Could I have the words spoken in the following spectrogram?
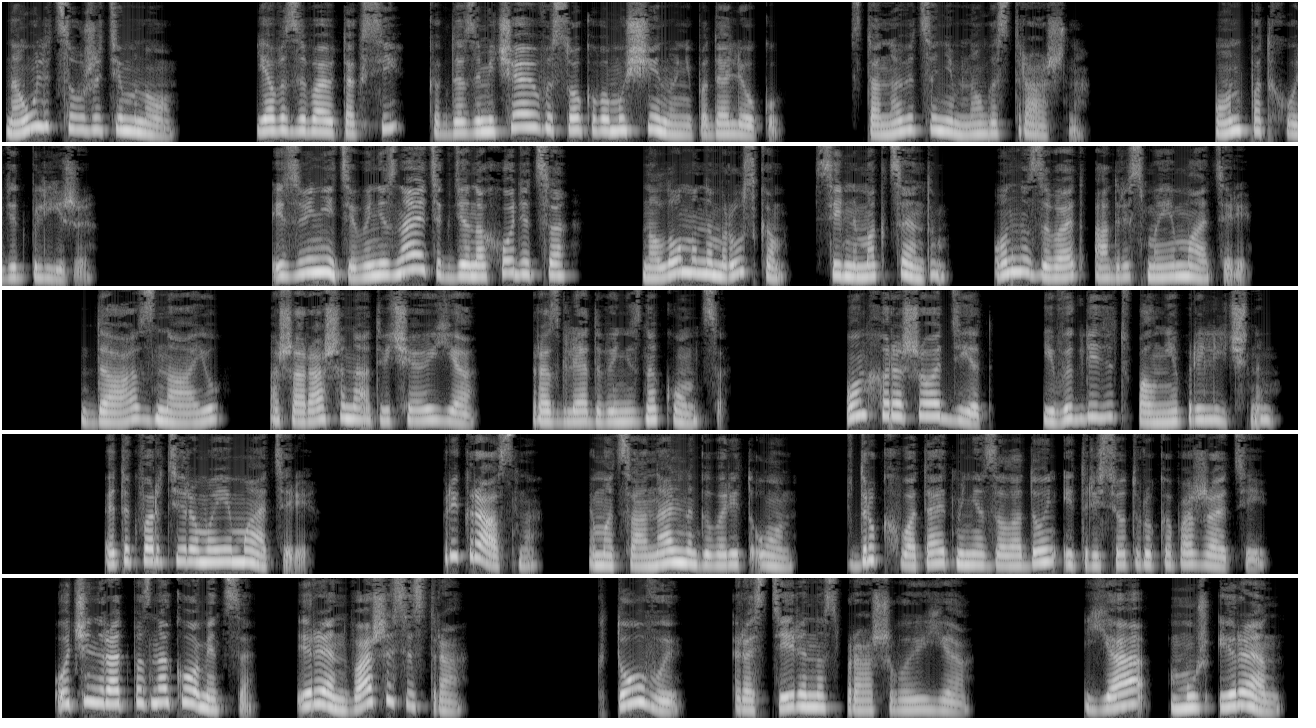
На улице уже темно. Я вызываю такси, когда замечаю высокого мужчину неподалеку. Становится немного страшно. Он подходит ближе. «Извините, вы не знаете, где находится...» На ломаном русском, с сильным акцентом, он называет адрес моей матери. «Да, знаю», — ошарашенно отвечаю я, разглядывая незнакомца. Он хорошо одет и выглядит вполне приличным. Это квартира моей матери. Прекрасно, эмоционально говорит он. Вдруг хватает меня за ладонь и трясет в рукопожатии. Очень рад познакомиться. Ирен, ваша сестра? Кто вы? Растерянно спрашиваю я. Я муж Ирен.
